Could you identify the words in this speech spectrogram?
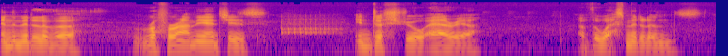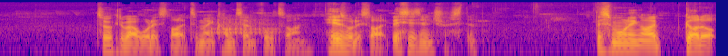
in the middle of a rough around the edges industrial area of the West Midlands talking about what it's like to make content full time. Here's what it's like. This is interesting. This morning I got up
